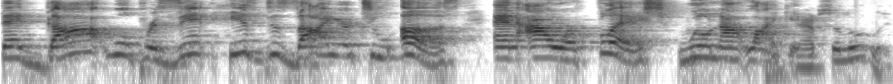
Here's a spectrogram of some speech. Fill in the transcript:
that God will present his desire to us and our flesh will not like it. Absolutely.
